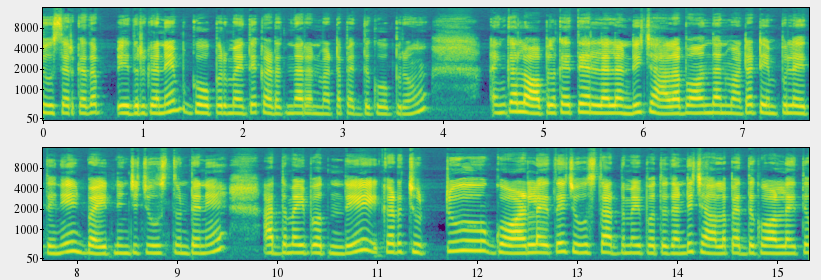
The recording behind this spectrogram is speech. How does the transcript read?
చూసారు కదా ఎదురుగానే గోపురం అయితే కడుతున్నారనమాట పెద్ద గోపురం. ఇంకా లోపలికైతే వెళ్ళాలండి. చాలా బాగుందనమాట టెంపుల్ అయితేని. బయట నుంచి చూస్తుంటేనే అర్థమైపోతుంది. ఇక్కడ చుట్టూ గోడలు అయితే చూస్తే అర్థమైపోతుందండి. చాలా పెద్ద గోడలు అయితే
